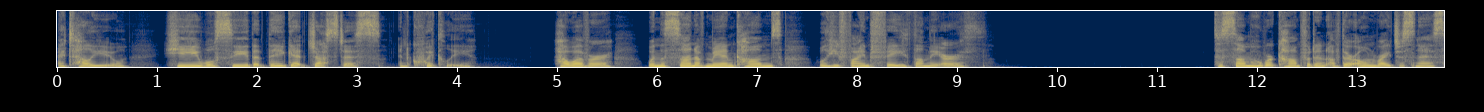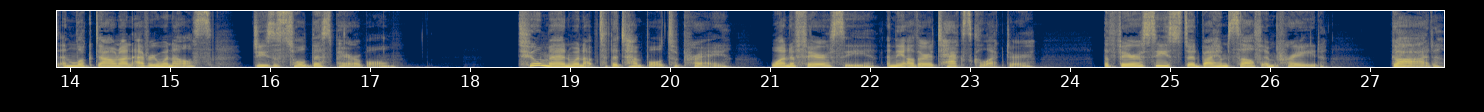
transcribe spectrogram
I tell you, he will see that they get justice, and quickly. However, when the Son of Man comes, will he find faith on the earth? To some who were confident of their own righteousness and looked down on everyone else, Jesus told this parable. Two men went up to the temple to pray one a Pharisee and the other a tax collector. The Pharisee stood by himself and prayed, God,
